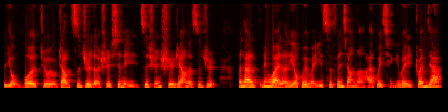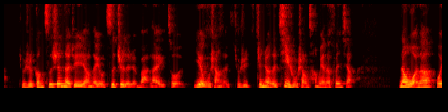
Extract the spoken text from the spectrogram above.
有过就有这样资质的，是心理咨询师这样的资质。那他另外呢，也会每一次分享呢，还会请一位专家，就是更资深的这样的有资质的人吧，来做业务上的，就是真正的技术上层面的分享。那我呢，我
